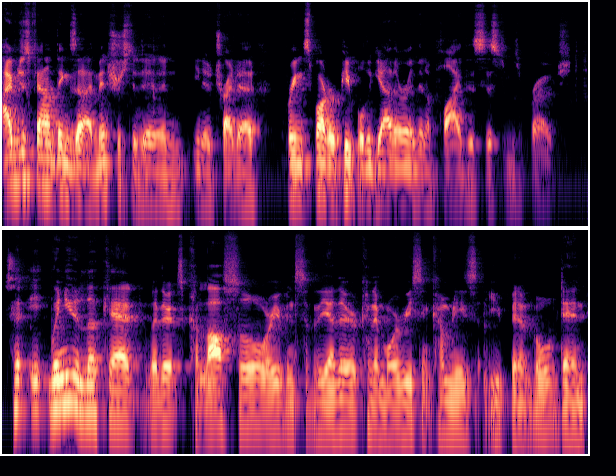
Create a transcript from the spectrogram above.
I've just found things that I'm interested in and you know try to bring smarter people together and then apply the systems approach. So it, when you look at whether it's Colossal or even some of the other kind of more recent companies you've been involved in,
